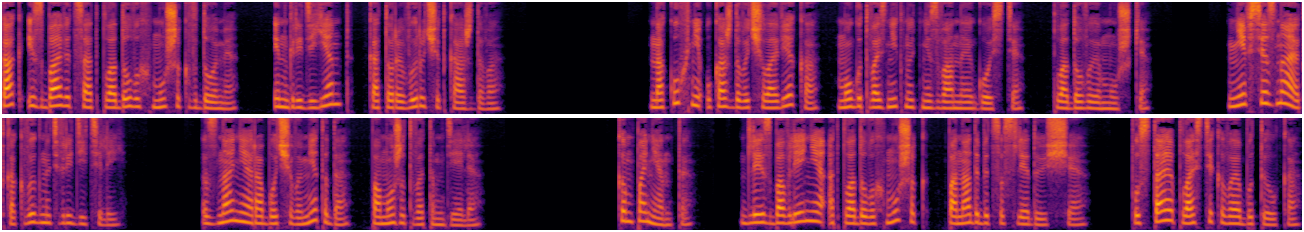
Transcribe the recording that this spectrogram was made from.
Как избавиться от плодовых мушек в доме? Ингредиент, который выручит каждого. На кухне у каждого человека могут возникнуть незваные гости – плодовые мушки. Не все знают, как выгнать вредителей. Знание рабочего метода поможет в этом деле. Компоненты. Для избавления от плодовых мушек понадобится следующее. Пустая пластиковая бутылка.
